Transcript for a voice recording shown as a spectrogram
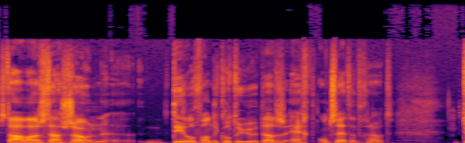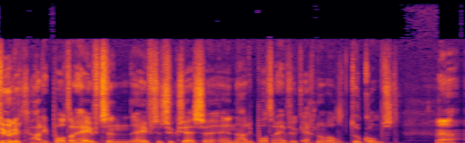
Star Wars is daar zo'n eh, deel van de cultuur, dat is echt ontzettend groot. Tuurlijk, Harry Potter heeft zijn, heeft zijn successen en Harry Potter heeft ook echt nog wel toekomst. ja.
